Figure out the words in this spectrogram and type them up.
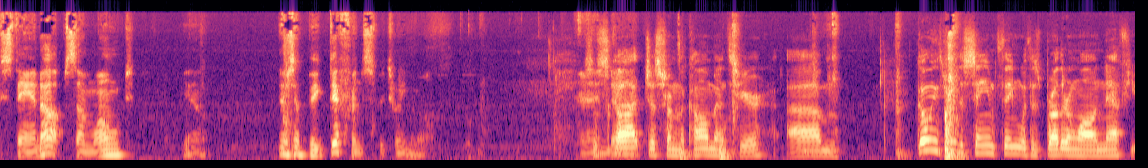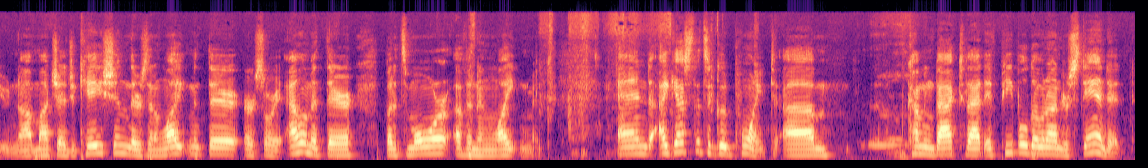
stand up. Some won't. You know, there's a big difference between them all. And, so Scott, uh, just from the comments here, um, going through the same thing with his brother-in-law and nephew. Not much education. There's an enlightenment there, or sorry, element there, but it's more of an enlightenment. And I guess that's a good point. Um, coming back to that, if people don't understand it,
